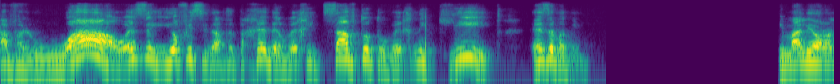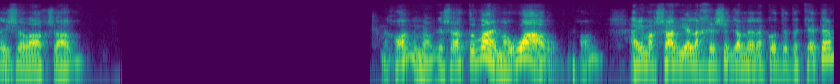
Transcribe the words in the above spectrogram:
אבל וואו, איזה יופי סידרת את החדר, ואיך הצבת אותו, ואיך ניקית, איזה מדהים. עם מה ליאורה נשארה עכשיו? נכון? עם הרגשה טובה, עם הוואו, נכון? האם עכשיו יהיה לך חשק גם לנקות את הכתם?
